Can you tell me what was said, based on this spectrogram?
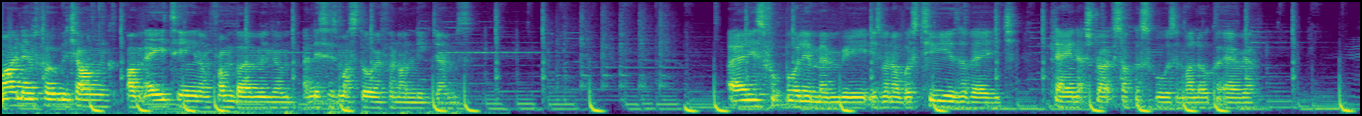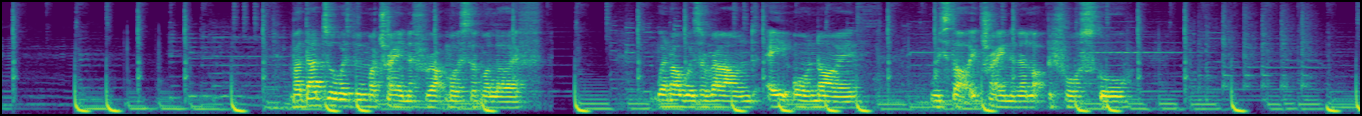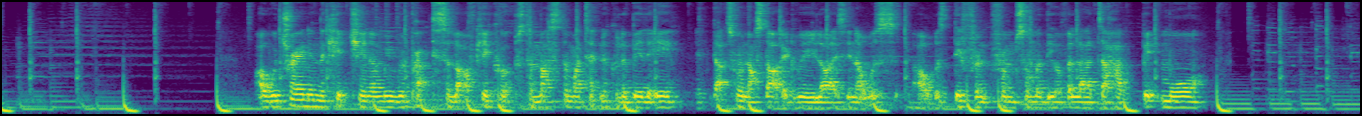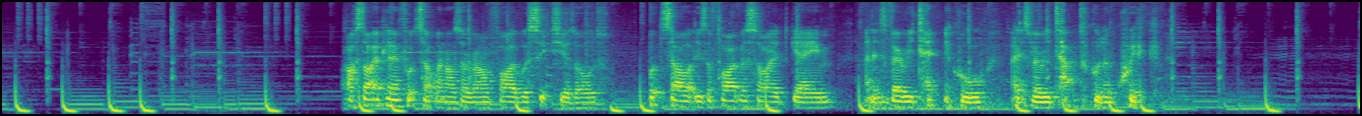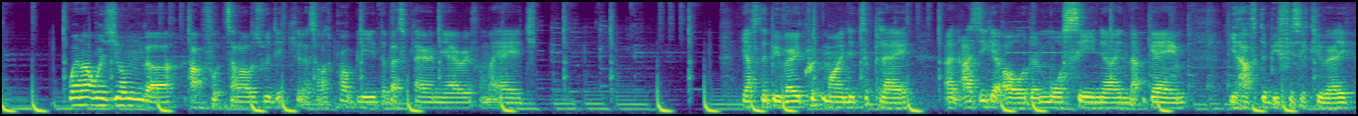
My name's Kobe Chong, I'm 18, I'm from Birmingham, and this is my story for Non-League Gems. My earliest footballing memory is when I was two years of age, playing at strike soccer schools in my local area. My dad's always been my trainer throughout most of my life. When I was around eight or nine, we started training a lot before school. I would train in the kitchen and we would practice a lot of kick-ups to master my technical ability. That's when I started realising I was I was different from some of the other lads. I had a bit more I started playing futsal when I was around five or six years old. Futsal is a five-a-side game and it's very technical and it's very tactical and quick. When I was younger at futsal I was ridiculous. I was probably the best player in the area for my age. You have to be very quick-minded to play and as you get older and more senior in that game you have to be physically ready.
